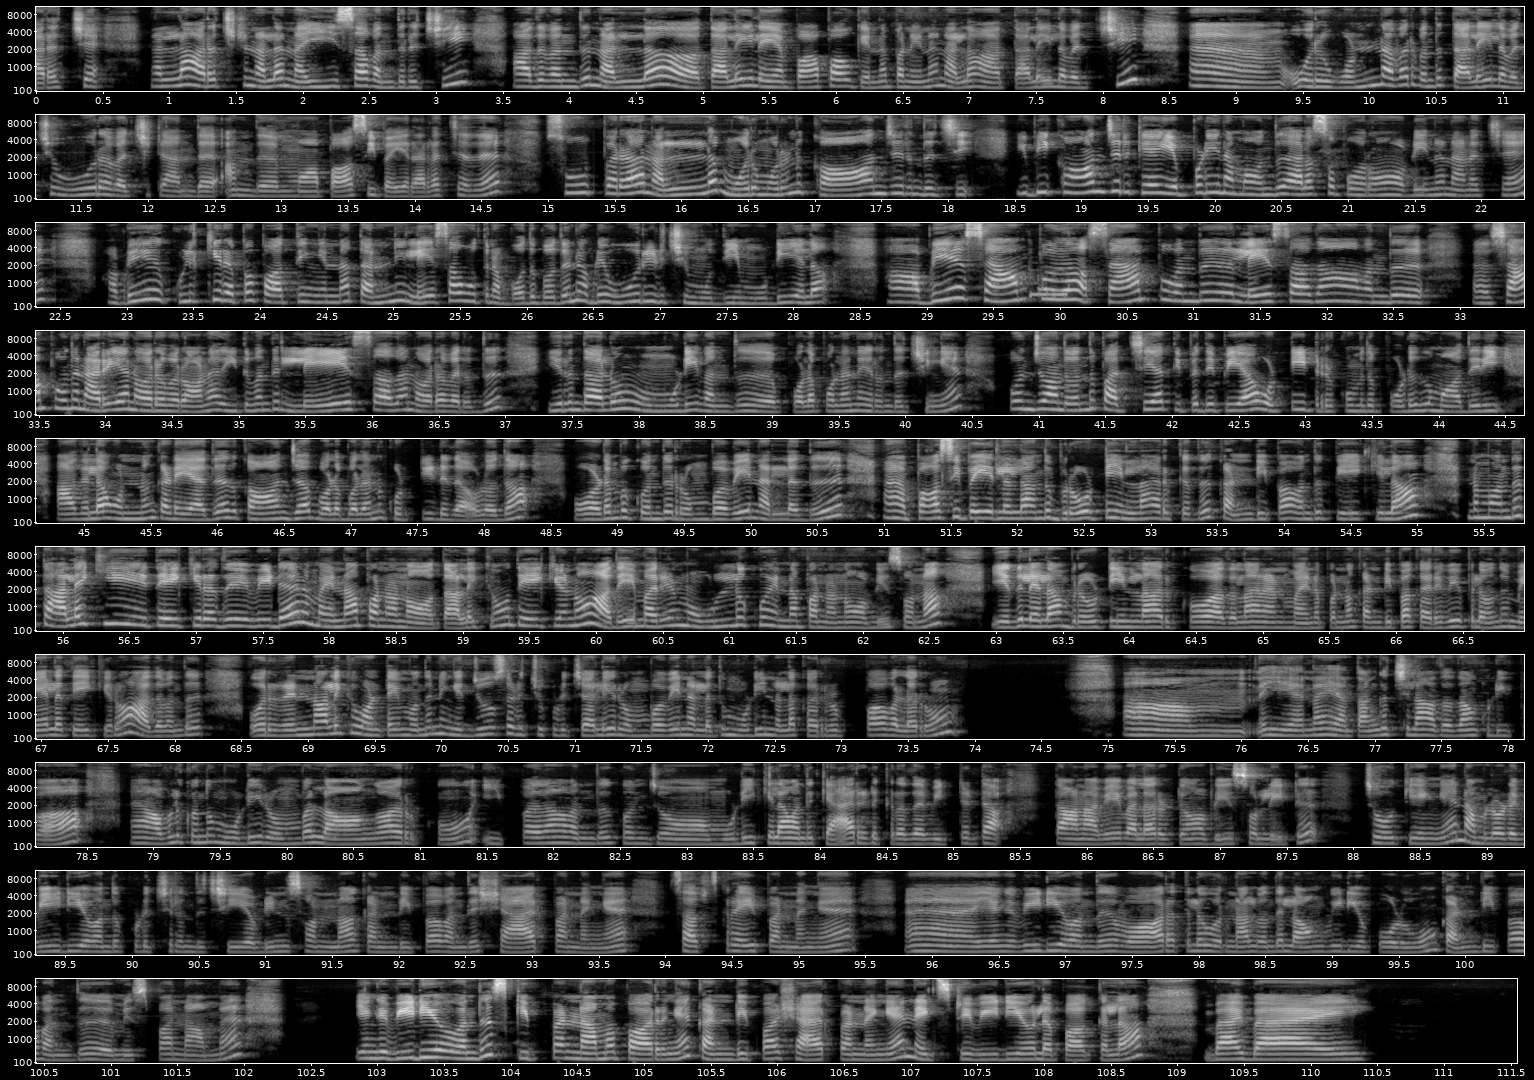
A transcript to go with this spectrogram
அரைச்சேன். நல்லா அரைச்சிட்டு நல்லா நைஸாக வந்துருச்சு. அது வந்து நல்லா தலையில் என் பாப்பாவுக்கு என்ன பண்ணினேன்னா நல்லா தலையில் வச்சு ஒரு ஒன் ஹவர் வந்து தலையில் வச்சு ஊற வச்சுட்டேன் அந்த அந்த மா பாசி பயிர் அரைச்சதை சூப்பராக நல்லா மொறு மொறுன்னு காஞ்சிருந்துச்சு. இப்படி காஞ்சிருக்கே எப்படி நம்ம வந்து அலச போகிறோம் அப்படின்னு நினச்சேன். அப்படியே குளிக்கிறப்ப பார்த்தீங்கன்னா, தண்ணி லேசாக ஊற்றின பொத போதுன்னு அப்படியே ஊறிடுச்சு முதி முடியெல்லாம். அப்படியே ஷாம்பு தான் ஷாம்பு வந்து லேசாக தான் வந்து ஷாம்பு வந்து நிறையா நொர வரும். ஆனால் இது வந்து லேசாக தான் நொர வருது. இருந்தாலும் முடி வந்து பொல பொலன்னு இருந்துச்சுங்க. கொஞ்சம் அது வந்து பச்சையாக திப்பி திப்பியாக ஒட்டிகிட்டு இருக்கும். இது பொடுகு மாதிரி. அதெல்லாம் ஒன்றும் கிடையாது. அது காஞ்சா பொல பொலன்னு கொட்டிடுது அவ்வளோதான். உடம்புக்கு வந்து ரொம்பவே நல்லது. பாசி பாசிப்பயிர்லலாம் வந்து புரோட்டீன்லாம் இருக்குது. கண்டிப்பாக வந்து தேய்க்கலாம். நம்ம வந்து தலைக்கு தேய்க்கிறதை விட நம்ம என்ன பண்ணணும், தலைக்கும் தேய்க்கணும். அதே மாதிரி நம்ம உள்ளுக்கும் என்ன பண்ணணும் அப்படின்னு சொன்னால் எதுலெல்லாம் புரோட்டீன்லாம் இருக்கோ அதெல்லாம் நம்ம என்ன பண்ணணும், கண்டிப்பாக கருவேப்பிலை வந்து மேலே தேய்க்கிறோம். அதை வந்து ஒரு ரெண்டு நாளைக்கு ஒன் டைம் வந்து நீங்கள் ஜூஸ் அடிச்சு குடிச்சாலே ரொம்பவே நல்லது. முடி நல்லா கருப்பாக வளரும். ஏன்னா என் தங்கச்சிலாம் அதை தான் குடிப்பா. அவளுக்கு வந்து முடி ரொம்ப லாங்காக இருக்கும். இப்போ தான் வந்து கொஞ்சம் முடிக்கெலாம் வந்து கேர் எடுக்கிறத விட்டுட்டா. தானாகவே வளரட்டும் அப்படின்னு சொல்லிட்டு. ஸோ ஓகேங்க. நம்மளோட வீடியோ வந்து பிடிச்சிருந்துச்சி அப்படின்னு சொன்னால் கண்டிப்பாக வந்து ஷேர் பண்ணுங்க. சப்ஸ்கிரைப் பண்ணுங்க. எங்கள் வீடியோ வந்து வாரத்தில் ஒரு நாள் வந்து லாங் வீடியோ போடுவோம். கண்டிப்பாக வந்து மிஸ் பண்ணாமல் எங்கள் வீடியோ வந்து ஸ்கிப் பண்ணாமல் பாருங்க. கண்டிப்பாக ஷேர் பண்ணுங்க. நெக்ஸ்ட் வீடியோவில் பார்க்கலாம். பாய் பாய்.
